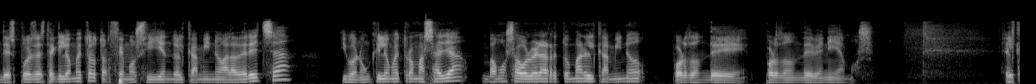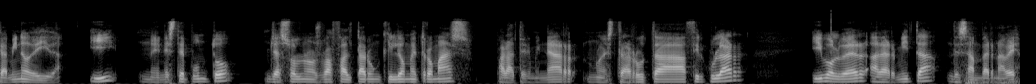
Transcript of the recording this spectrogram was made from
Después de este kilómetro torcemos siguiendo el camino a la derecha y bueno, un kilómetro más allá vamos a volver a retomar el camino por donde, por donde veníamos. El camino de ida. Y en este punto ya solo nos va a faltar un kilómetro más para terminar nuestra ruta circular y volver a la ermita de San Bernabé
